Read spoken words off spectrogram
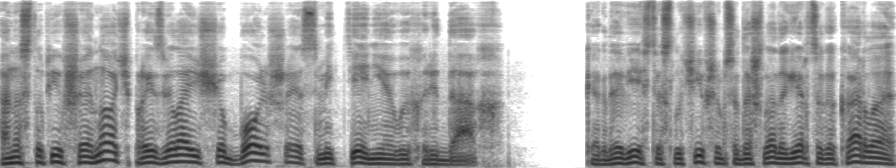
а наступившая ночь произвела еще большее смятение в их рядах. Когда весть о случившемся дошла до герцога Карла,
